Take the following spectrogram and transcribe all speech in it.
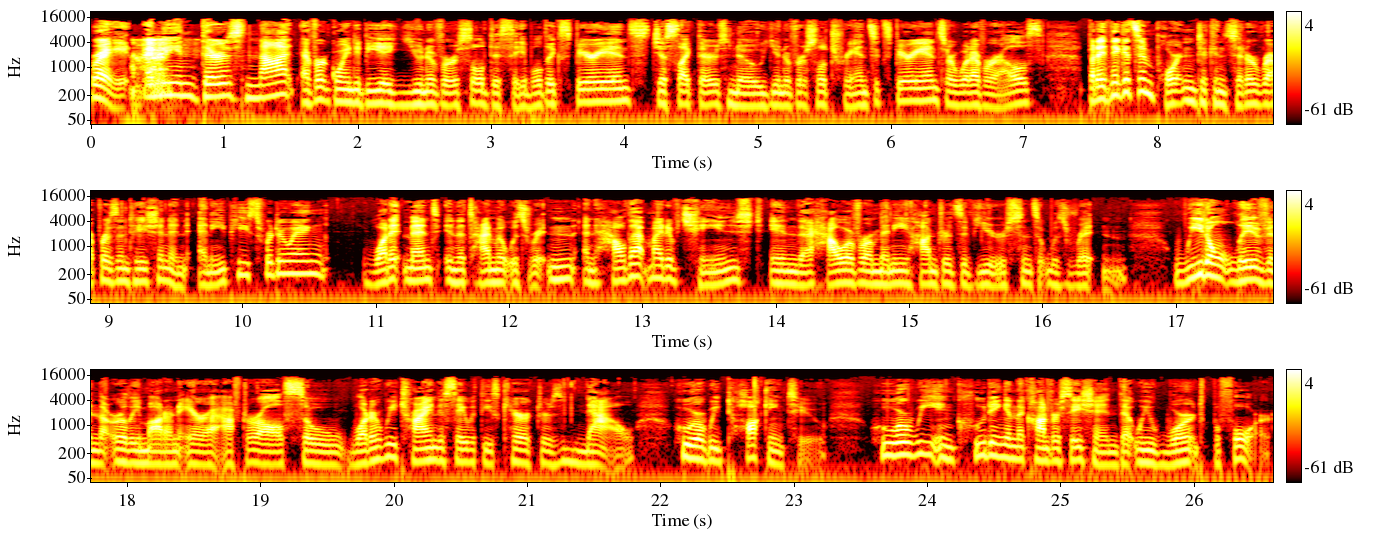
Right. I mean, there's not ever going to be a universal disabled experience, just like there's no universal trans experience or whatever else. But I think it's important to consider representation in any piece we're doing, what it meant in the time it was written, and how that might have changed in the however many hundreds of years since it was written we don't live in the early modern era after all. So, what are we trying to say with these characters now? Who are we talking to? Who are we including in the conversation that we weren't before?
